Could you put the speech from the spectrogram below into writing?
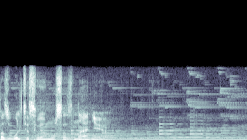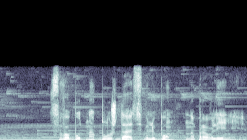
Позвольте своему сознанию свободно блуждать в любом направлении.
